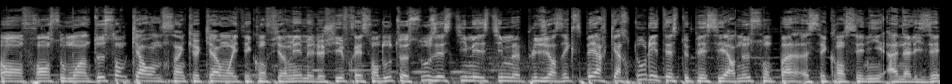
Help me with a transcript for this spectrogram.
En France, au moins 245 cas ont été confirmés, mais le chiffre est sans doute sous-estimé, estiment plusieurs experts, car tous les tests PCR ne sont pas séquencés ni analysés.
